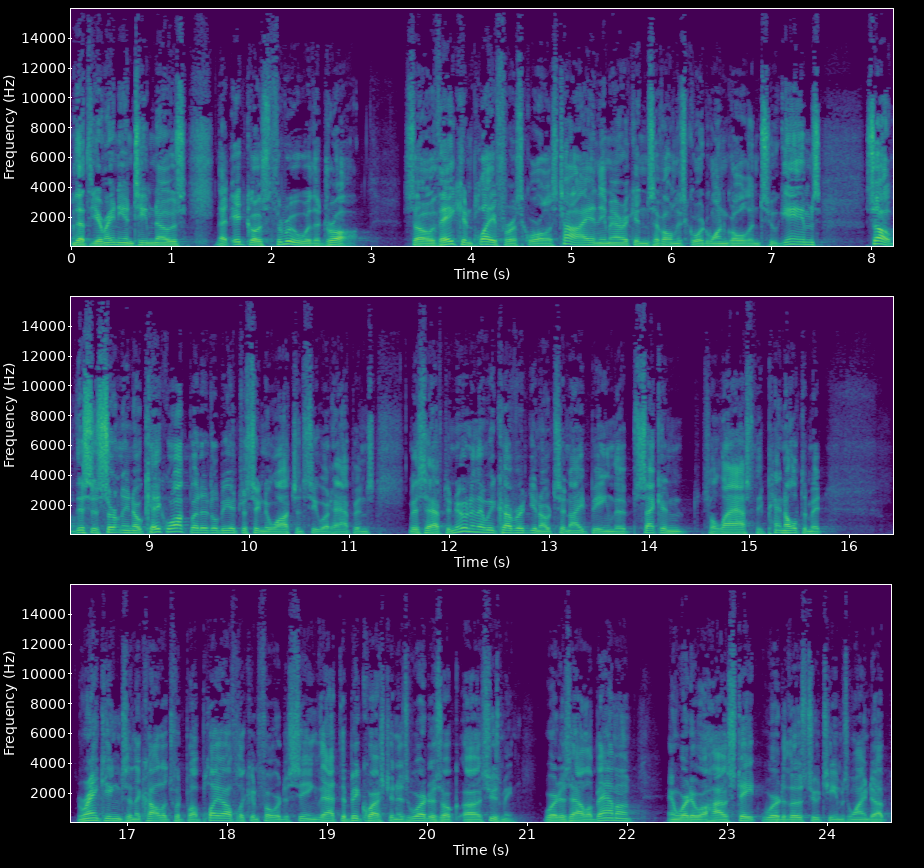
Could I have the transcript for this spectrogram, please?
that the Iranian team knows that it goes through with a draw. So they can play for a scoreless tie, and the Americans have only scored one goal in two games. So this is certainly no cakewalk, but it'll be interesting to watch and see what happens this afternoon. And then we covered, you know, tonight being the second to last, the penultimate rankings in the college football playoff. Looking forward to seeing that. The big question is where does, uh, excuse me, where does Alabama and where do Ohio State, where do those two teams wind up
